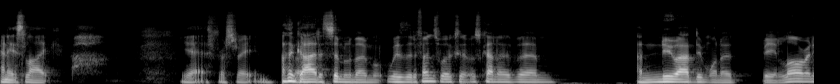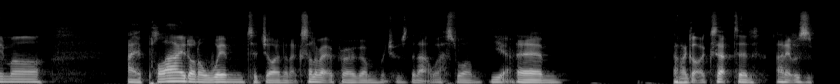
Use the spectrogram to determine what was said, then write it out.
and it's like, yeah, it's frustrating. I think But- I had a similar moment with the defence works. And it was kind of, um, I knew I didn't want to be in law anymore. I applied on a whim to join an accelerator program, which was the NatWest one. yeah, Um, and I got accepted, and it was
